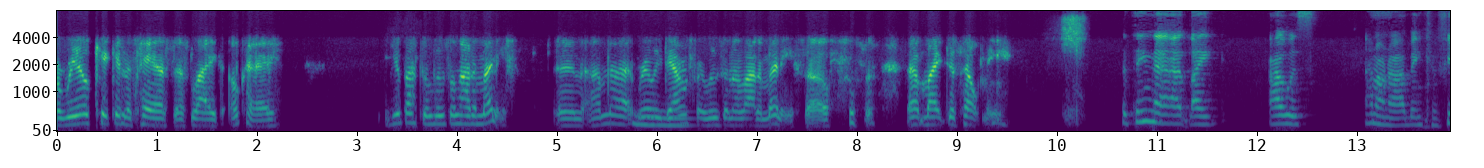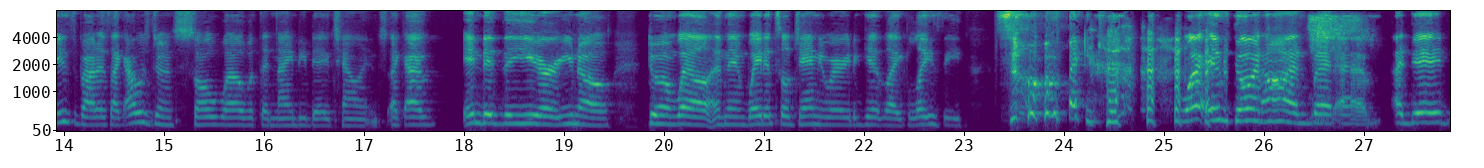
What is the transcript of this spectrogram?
a real kick in the pants that's like, okay, you're about to lose a lot of money and I'm not really down for losing a lot of money. So that might just help me. The thing that like I was I don't know, I've been confused about it is like I was doing so well with the 90 day challenge. Like I ended the year, you know, doing well and then waited till January to get like lazy. So like what is going on? But um I did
